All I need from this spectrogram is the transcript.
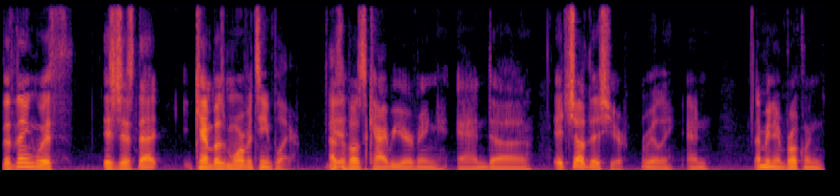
the thing with is just that Kemba's more of a team player as Yeah. opposed to Kyrie Irving and uh, it showed this year really and I mean in Brooklyn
